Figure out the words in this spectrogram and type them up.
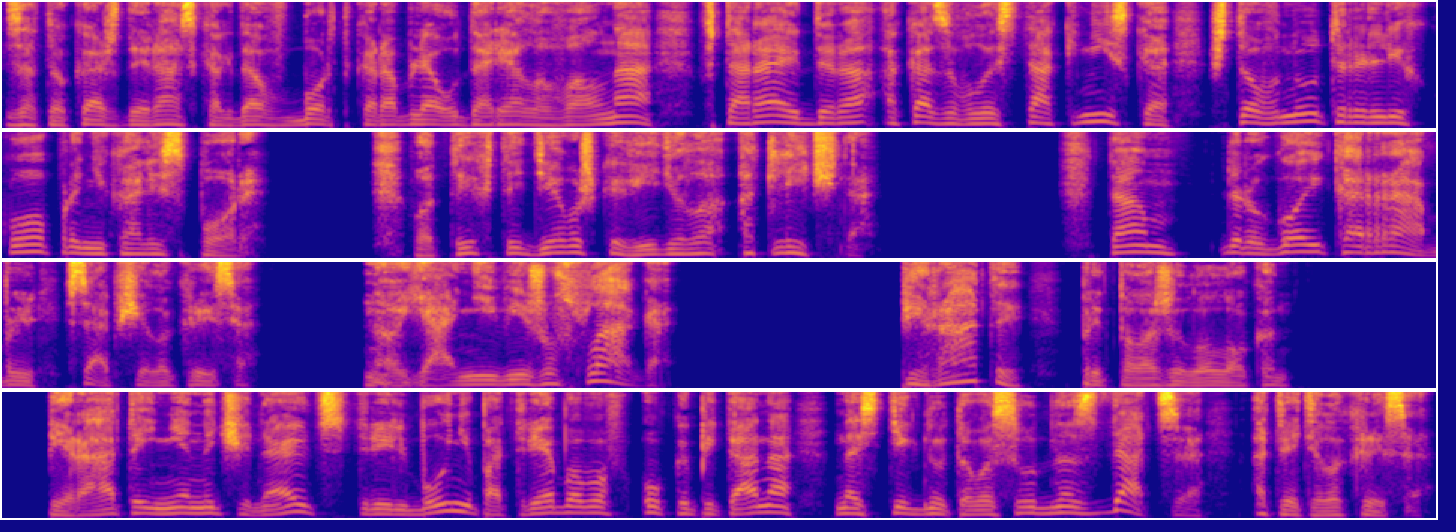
Зато каждый раз, когда в борт корабля ударяла волна, вторая дыра оказывалась так низко, что внутрь легко проникали споры. Вот их-то девушка видела отлично. «Там другой корабль», — сообщила крыса. «Но я не вижу флага». «Пираты?» — предположила Локон. «Пираты не начинают стрельбу, не потребовав у капитана настигнутого судна сдаться», — ответила крыса.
